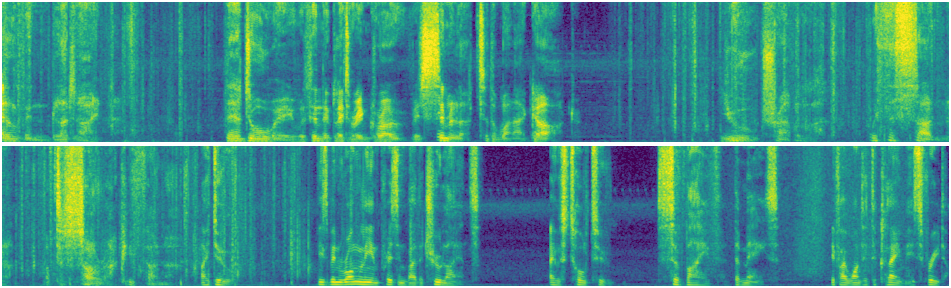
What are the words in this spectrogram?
elven bloodline. Their doorway within the Glittering Grove is similar to the one I guard. You travel with the son of Tassara Kithana. I do. He's been wrongly imprisoned by the True Lions. I was told to survive the maze if I wanted to claim his freedom.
